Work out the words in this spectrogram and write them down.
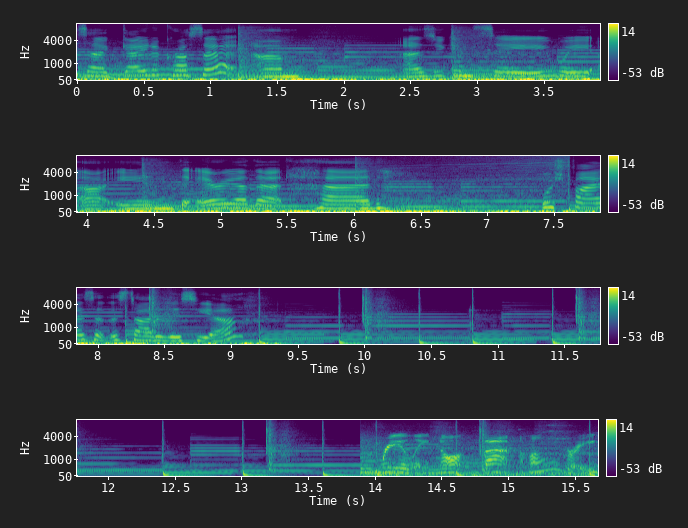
there's a gate across it. Um, as you can see, we are in the area that had bushfires at the start of this year. Really not that hungry.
